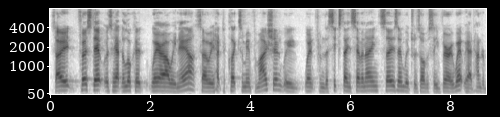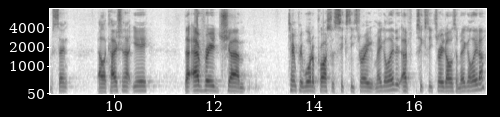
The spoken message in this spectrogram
So first step was we had to look at where are we now. So we had to collect some information. We went from the 16-17 season, which was obviously very wet. We had 100% allocation that year. The average um, temporary water price was 63 megalitre, uh, $63 a megalitre.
